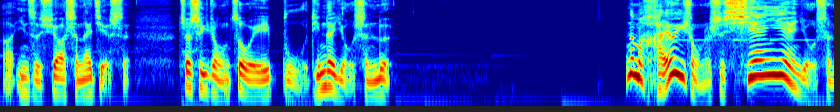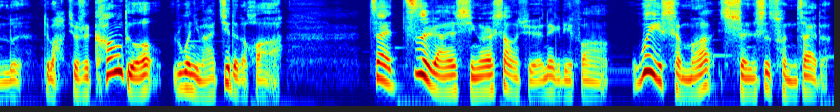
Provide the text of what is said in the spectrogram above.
啊，因此需要神来解释。这是一种作为补丁的有神论。那么还有一种呢，是先验有神论，对吧？就是康德，如果你们还记得的话啊，在自然形而上学那个地方，为什么神是存在的？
